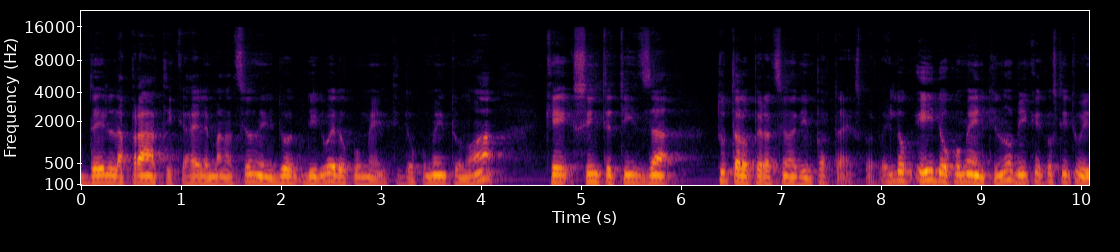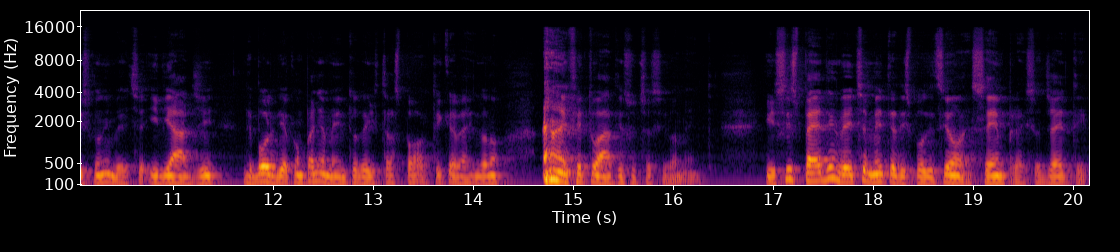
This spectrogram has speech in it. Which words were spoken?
della pratica è l'emanazione di, di due, documenti, documento 1A che sintetizza tutta l'operazione di import-export e i documenti 1B che costituiscono invece i viaggi, le bolle di accompagnamento dei trasporti che vengono effettuati successivamente. Il SISPED invece mette a disposizione sempre ai soggetti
